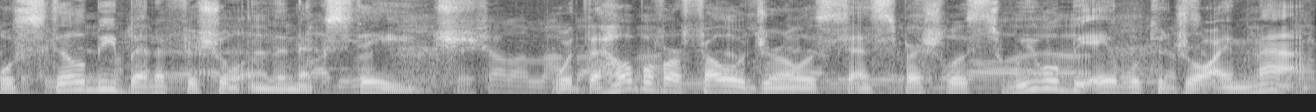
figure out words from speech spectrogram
will still be beneficial in the next stage. With the help of our fellow journalists and specialists, we will be able to draw a map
